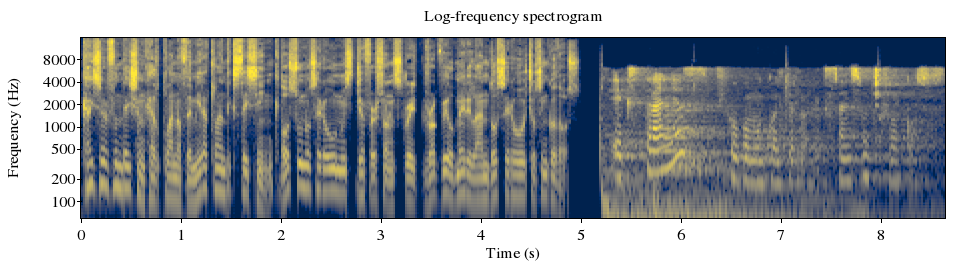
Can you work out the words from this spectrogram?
Kaiser Foundation Health Plan of the Mid-Atlantic Stay Inc. 2101 East Jefferson Street, Rockville, Maryland 20852. ¿Extrañas? Dijo como en cualquier lugar, extrañas un chorro de cosas.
